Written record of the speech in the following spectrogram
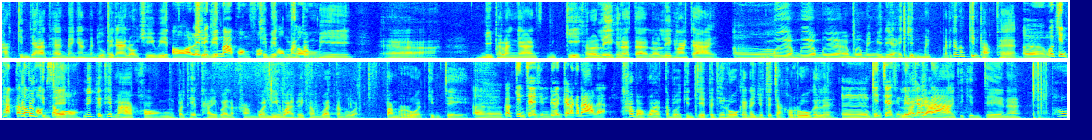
ผักกินหญ้าแทนไม่งั้นมันอยู่ไม่ได้หรอกชีวิตอ๋อเลยเป็นชีวิตที่มาผอมโซชีวิตผอมมันโซ ต้องมีเอ่อ มีพลังงานกี่แคลอรี่ก็แล้วแต่เราเลี้ยงร่างกาย เออเมื่อเมื่อเมื่อเมื่อไม่มีเนื้อให้กินมันมันก็ต้องกินผักแทนเออ เมื่อกินผักก็ต้องผอกิมนโซ เจนี่คือที่มาของประเทศไทยไวละคำวันนี้ว่าด้วยคำว่าตำรวจตำรวจกินเจ เออ ก็กินเจถึงเดือนกรกฎาแหละ ถ้าบอกว่าตำรวจกินเจเป็นที่รู้กันในยุทธจักรเขารู้กันเลยอืม กินเจถึงเดือนและกรกยามฎาไหนที่กินเจนะผอ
